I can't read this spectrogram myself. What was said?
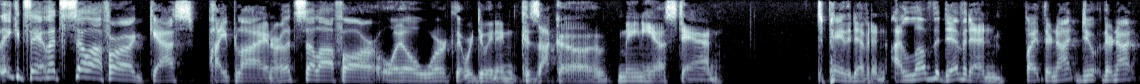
they could say, let's sell off our gas pipeline or let's sell off our oil work that we're doing in Kazakhstan Stan to pay the dividend. I love the dividend, but they're not do they're not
